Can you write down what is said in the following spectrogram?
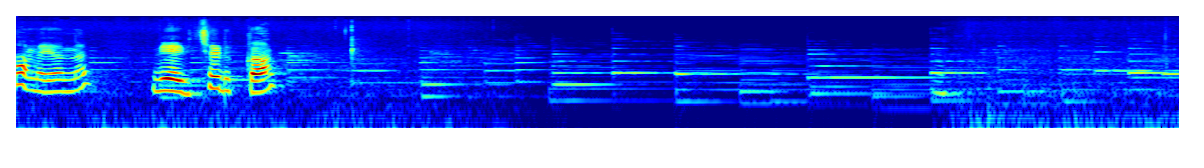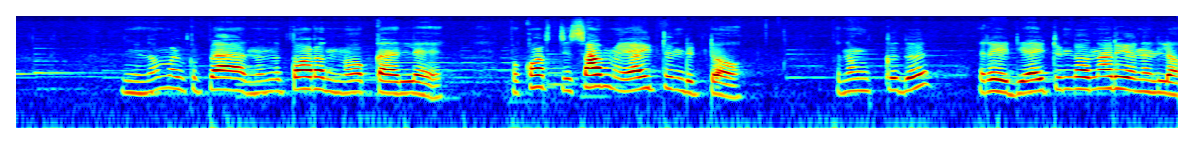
സമയം ഒന്ന് വേവിച്ചെടുക്കാം. ഇനി നമ്മൾക്ക് പാനൊന്ന് തുറന്ന് നോക്കാം അല്ലേ? ഇപ്പോൾ കുറച്ച് സമയമായിട്ടുണ്ട് കേട്ടോ അപ്പോൾ നമുക്കിത് റെഡി ആയിട്ടുണ്ടോയെന്ന് അറിയണമല്ലോ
